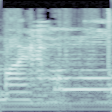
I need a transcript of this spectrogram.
my home.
